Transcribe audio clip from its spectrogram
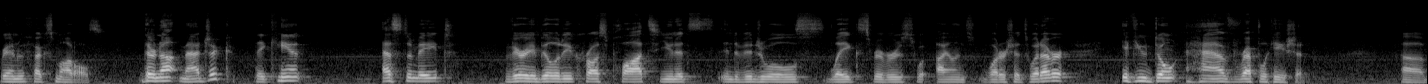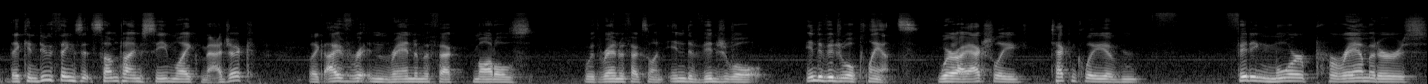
random effects models. They're not magic. They can't estimate variability across plots, units, individuals, lakes, rivers, islands, watersheds, whatever, if you don't have replication. Uh, they can do things that sometimes seem like magic. Like I've written random effect models with random effects on individual, individual plants, where I actually technically am fitting more parameters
